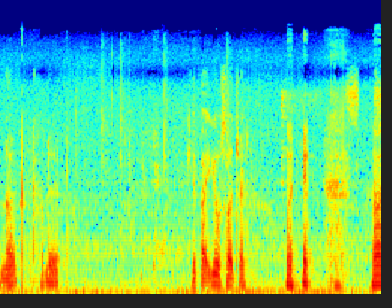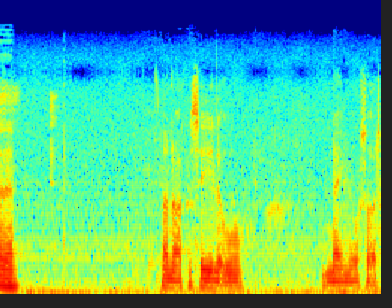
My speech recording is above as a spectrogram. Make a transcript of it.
Nope, can't do it. Get back your side, Joe. I am. I know, I can see your little name your side.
